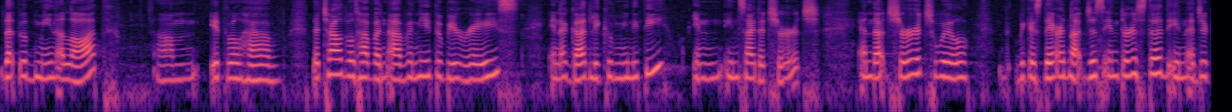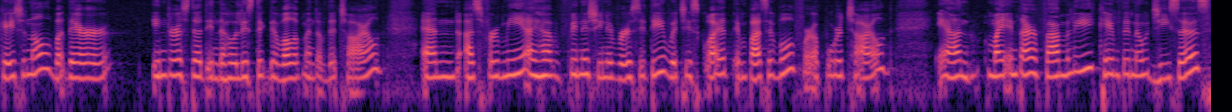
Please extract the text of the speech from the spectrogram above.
that would mean a lot. Um, it will have the child will have an avenue to be raised in a godly community in, inside the church, and that church will because they are not just interested in educational, but they're interested in the holistic development of the child. And as for me, I have finished university, which is quite impossible for a poor child. And my entire family came to know Jesus.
